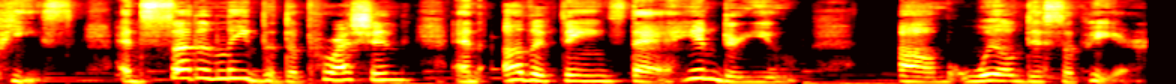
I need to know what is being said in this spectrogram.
peace, and suddenly the depression and other things that hinder you um, will disappear.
